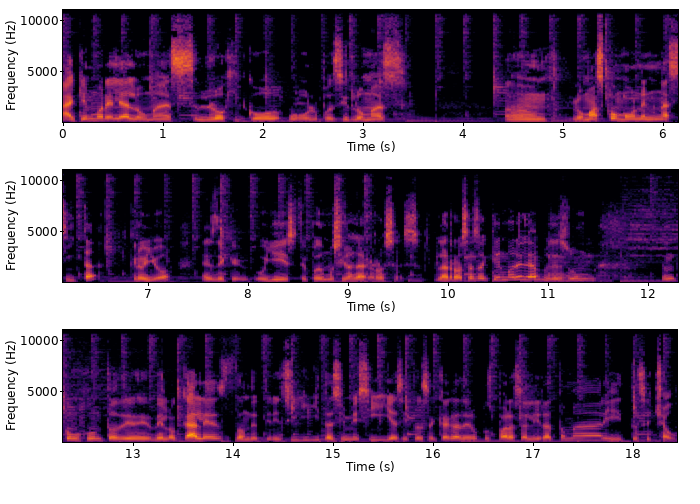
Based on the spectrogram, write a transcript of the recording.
aquí en Morelia lo más lógico, o lo puedo decir lo más, lo más común en una cita, creo yo, es de que, oye, este, podemos ir a las rosas. Las rosas aquí en Morelia, pues es un, un conjunto de, locales donde tienen sillitas y mesillas y todo ese cagadero pues para salir a tomar y todo ese chau.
